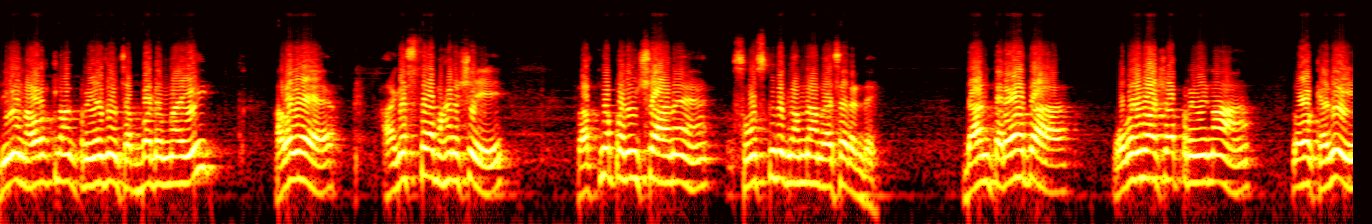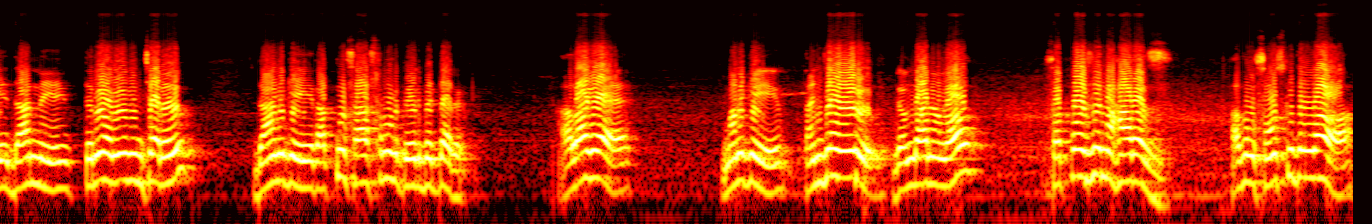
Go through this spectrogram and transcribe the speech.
దీని నవరత్నాలకు ప్రయోజనం చెప్పబడి ఉన్నాయి అలాగే అగస్త్య మహర్షి రత్న పరీక్ష అనే సంస్కృత గ్రంథాన్ని రాశారండి. దాని తర్వాత ఉభయ భాష ప్రవీణ ఓ కవి దాన్ని తెలుగు అనువదించారు. దానికి రత్న శాస్త్రం పేరు పెట్టారు. అలాగే మనకి తంజావూరు గంగానంలో సత్పోజీ మహారాజ్ అతను సంస్కృతంలో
